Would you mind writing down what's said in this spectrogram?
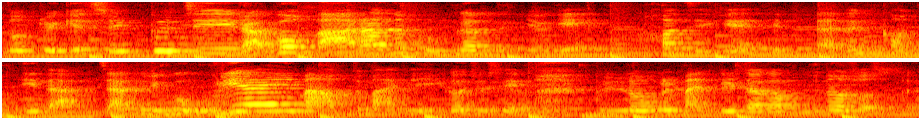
너 되게 슬프지. 라고 말하는 공감 능력이 커지게 된다는 겁니다. 자, 그리고 우리 아이의 마음도 많이 읽어주세요. 블록을 만들다가 무너졌어요.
